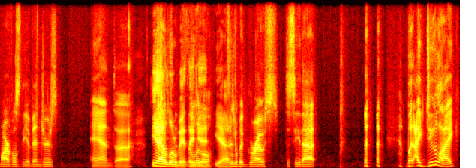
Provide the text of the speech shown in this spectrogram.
Marvel's The Avengers, and uh, Yeah. A little bit. They little- did. Yeah. it's a little bit gross to see that. but I do like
